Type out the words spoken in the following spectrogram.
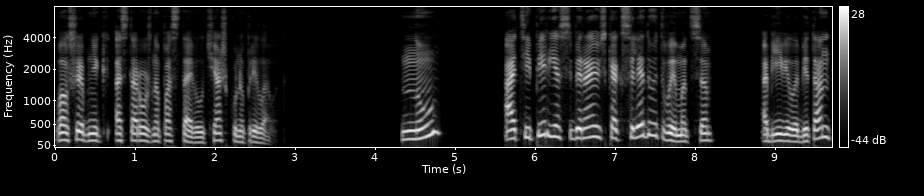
Волшебник осторожно поставил чашку на прилавок. «Ну, а теперь я собираюсь как следует вымыться», — объявила Бетан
